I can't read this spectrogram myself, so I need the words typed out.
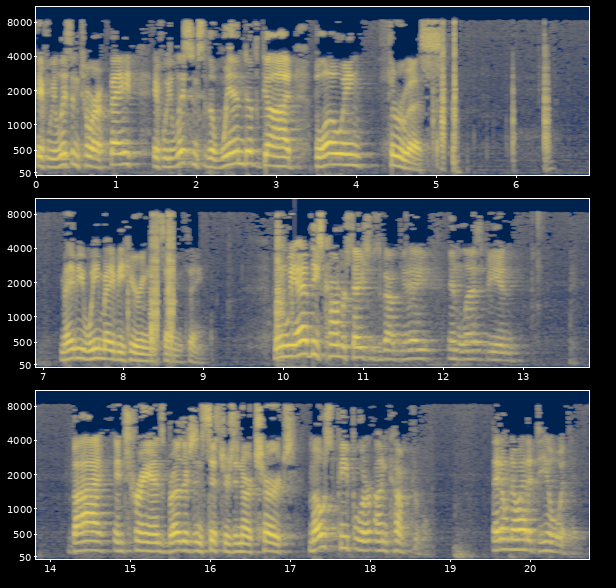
if we listen to our faith, if we listen to the wind of God blowing through us, maybe we may be hearing the same thing. When we have these conversations about gay and lesbian, bi and trans brothers and sisters in our church, most people are uncomfortable. They don't know how to deal with it.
